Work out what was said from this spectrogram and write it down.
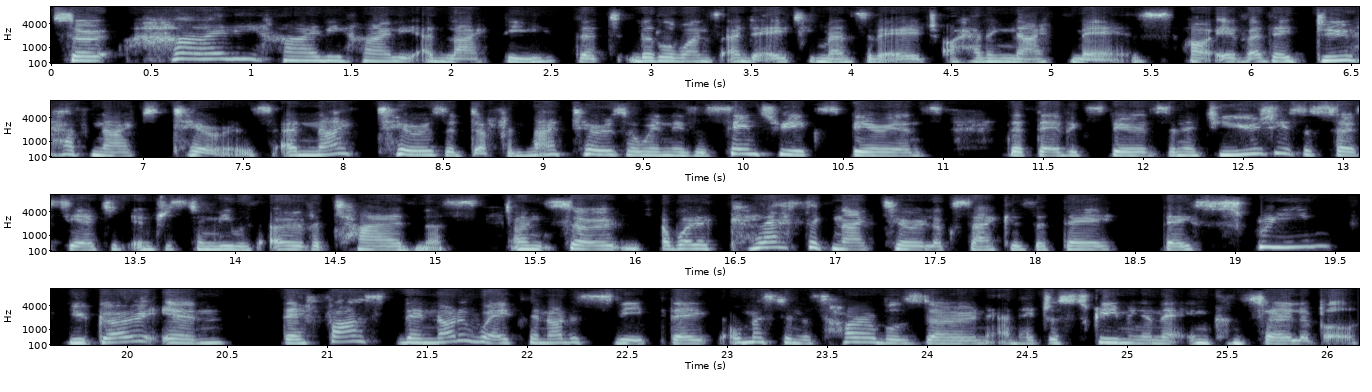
So, highly, highly, highly unlikely that little ones under 18 months of age are having nightmares. However, they do have night terrors, and night terrors are different. Night terrors are when there's a sensory experience that they've experienced, and it usually is associated, interestingly, with overtiredness. And so, what a classic night terror looks like is that they they scream. You go in, they're fast, they're not awake, they're not asleep, they're almost in this horrible zone and they're just screaming and they're inconsolable.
